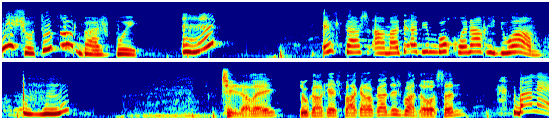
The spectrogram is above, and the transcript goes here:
میشۆ تۆ زۆر باش بووی. ئێستاش ئامادە ئەبیم بۆ قۆناغی دووەم. چی دەڵێی؟ دوو کەڵکەی شپاکەرەوەکان دژمان دەوەستن؟ بەڵێ،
